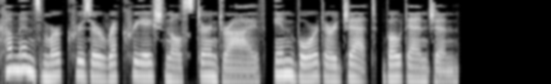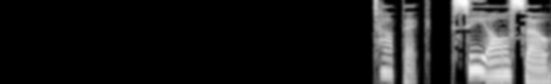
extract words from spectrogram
Cummins Mercruiser recreational sterndrive, inboard or jet boat engine. Topic. See also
